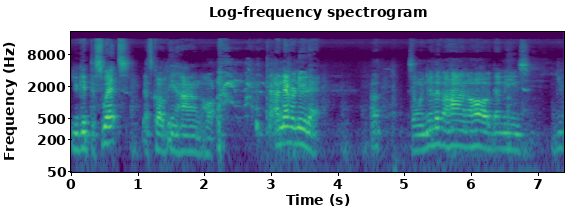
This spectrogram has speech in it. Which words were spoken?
you get the sweats. That's called being high on the hog. I never knew that. So when you're living high on the hog, that means you,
